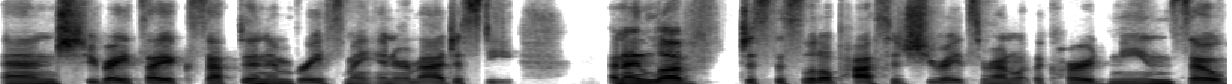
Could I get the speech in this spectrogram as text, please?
And she writes, I accept and embrace my inner majesty and I love just this little passage she writes around what the card means. So,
